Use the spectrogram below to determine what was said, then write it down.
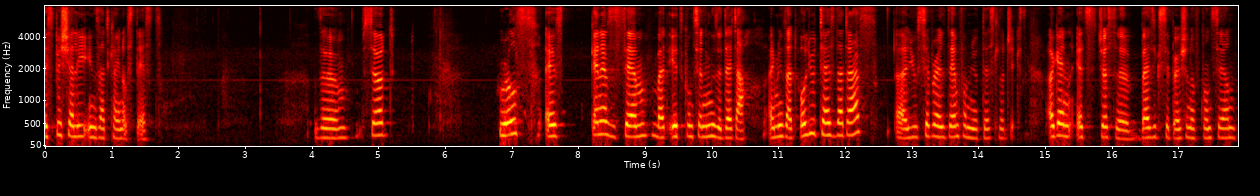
especially in that kind of test. The third rules is kind of the same, but it's concerning the data. I mean that all your test data, uh, you separate them from your test logics. Again, it's just a basic separation of concern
